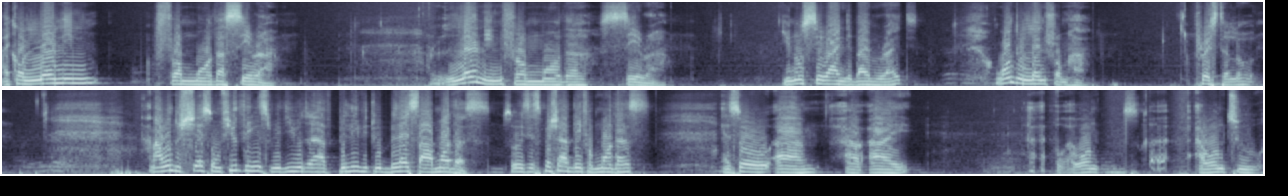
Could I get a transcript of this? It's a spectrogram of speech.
I call learning from Mother Sarah. Learning from Mother Sarah. You know Sarah in the Bible, right? want to learn from her. Praise the Lord. And I want to share some few things with you that I believe it will bless our mothers. So it's a special day for mothers. And so um, I, I, I want I want to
